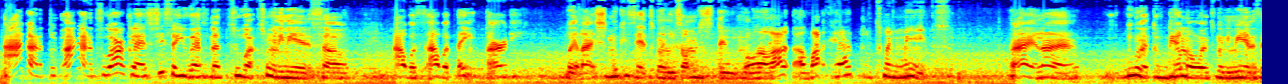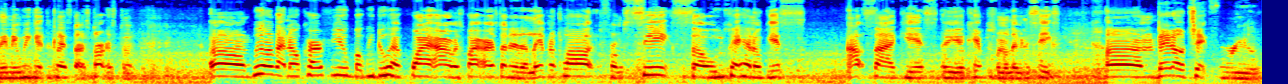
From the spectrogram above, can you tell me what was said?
I got a I got a two hour class. She said you asked another two 20 minutes, so I was I would think 30, but like Shmuki said 20, so I'm just doing. Well, a lot a lot happened 20 minutes. I ain't lying. We went through demo in 20 minutes, and then we get the class start starting stuff. Um, we don't got no curfew, but we do have quiet hours. Quiet hours start at 11 o'clock from 6, so you can't have no guests, outside guests on your campus from 11 to 6. Um, they don't check for real.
